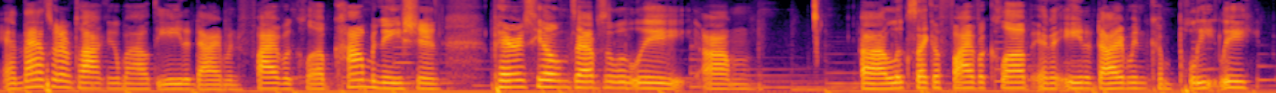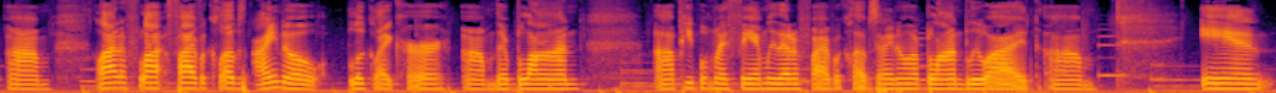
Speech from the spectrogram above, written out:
And that's what I'm talking about the Eight of Diamond, Five of Club combination. Paris Hilton's absolutely um, uh, looks like a Five of Club and an Eight of Diamond completely. Um, a lot of fly, five of clubs I know look like her. Um, they're blonde. Uh, people in my family that are five of clubs that I know are blonde, blue eyed. Um, and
